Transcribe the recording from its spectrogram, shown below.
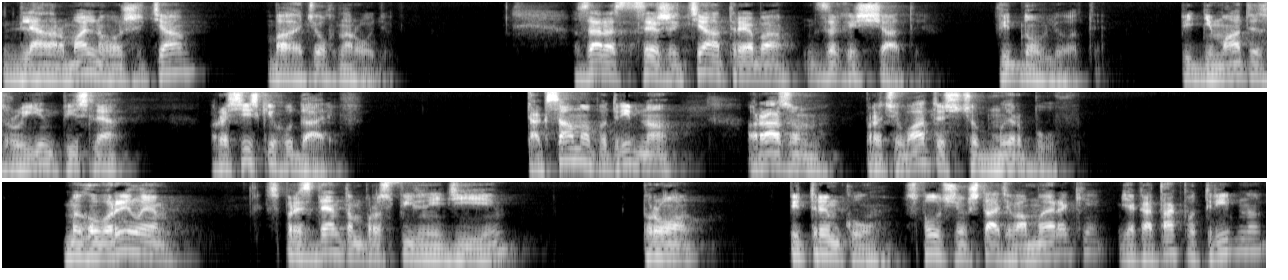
для нормального життя багатьох народів. Зараз це життя треба захищати, відновлювати, піднімати з руїн після російських ударів. Так само потрібно разом працювати, щоб мир був. Ми говорили з президентом про спільні дії, про підтримку Сполучених Штатів Америки, яка так потрібна,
